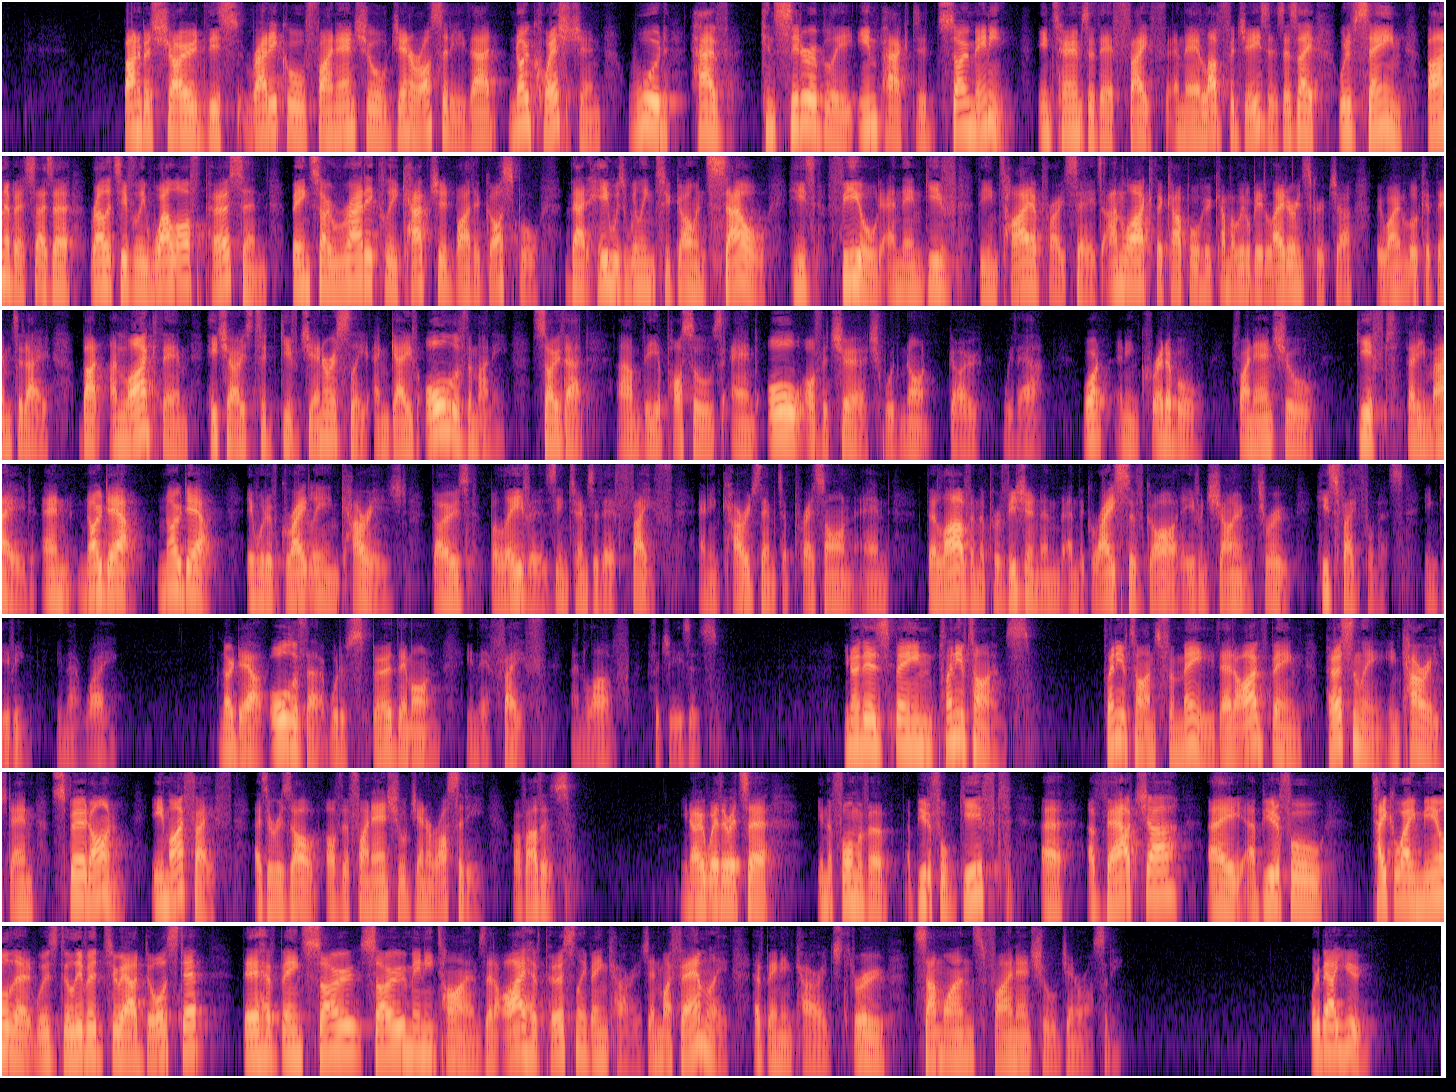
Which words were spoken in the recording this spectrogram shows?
Barnabas showed this radical financial generosity that, no question, would have considerably impacted so many in terms of their faith and their love for Jesus, as they would have seen Barnabas as a relatively well off person being so radically captured by the gospel that he was willing to go and sell his field and then give the entire proceeds. Unlike the couple who come a little bit later in Scripture, we won't look at them today, but unlike them, he chose to give generously and gave all of the money so that um, the apostles and all of the church would not go without. What an incredible financial gift that he made. And no doubt, no doubt, it would have greatly encouraged those believers in terms of their faith and encouraged them to press on and the love and the provision and, and the grace of God even shown through his faithfulness in giving in that way. No doubt, all of that would have spurred them on in their faith and love for Jesus. You know, there's been plenty of times plenty of times for me that I've been personally encouraged and spurred on in my faith as a result of the financial generosity of others. You know, whether it's a, in the form of a, a beautiful gift, a, a voucher, a, a beautiful takeaway meal that was delivered to our doorstep, there have been so, so many times that I have personally been encouraged and my family have been encouraged through someone's financial generosity. What about you?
